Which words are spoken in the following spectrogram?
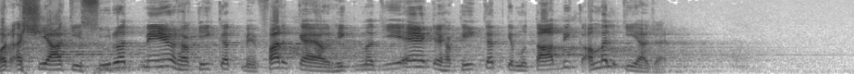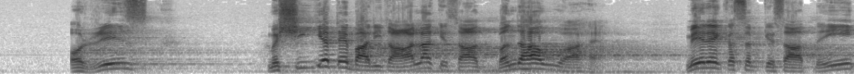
और अशिया की सूरत में और हकीकत में फ़र्क है और हिकमत यह है कि हकीकत के मुताबिक अमल किया जाए। और रिज्क मशीयत बारी ताला के साथ बंधा हुआ है। मेरे कसब के साथ नहीं,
